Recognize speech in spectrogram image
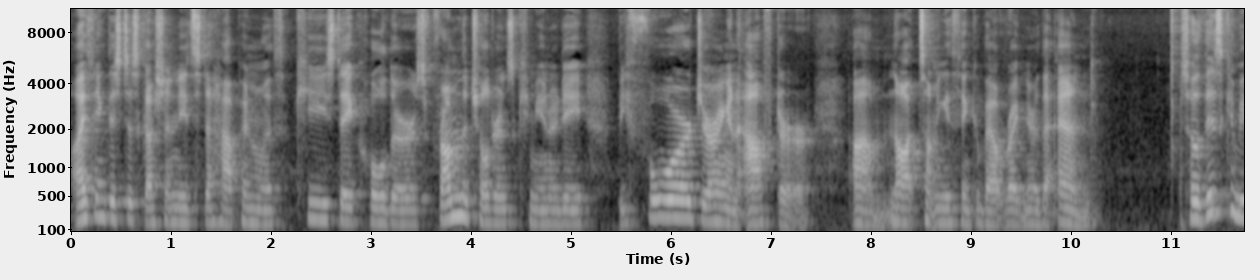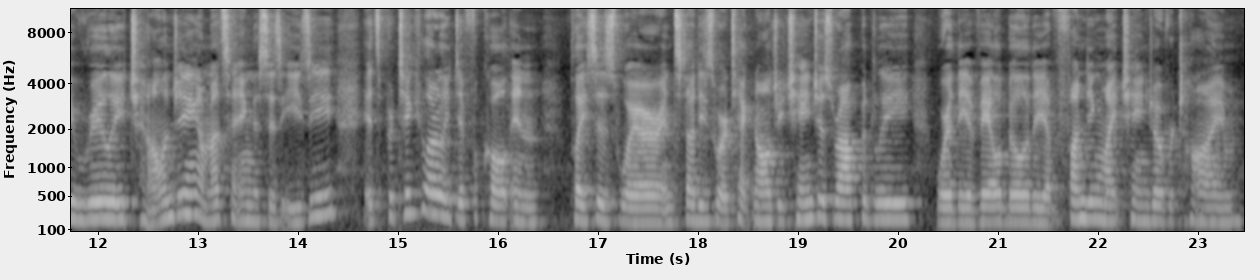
I think this discussion needs to happen with key stakeholders from the children's community before, during, and after, um, not something you think about right near the end. So this can be really challenging. I'm not saying this is easy. It's particularly difficult in places where in studies where technology changes rapidly, where the availability of funding might change over time,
